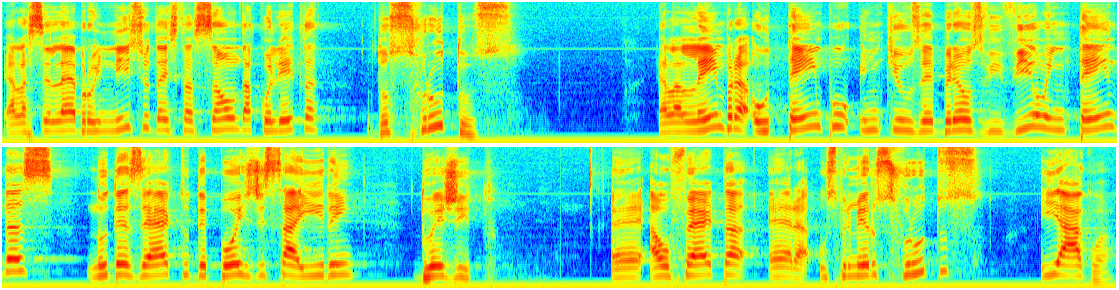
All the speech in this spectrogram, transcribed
ela celebra o início da estação da colheita dos frutos. Ela lembra o tempo em que os hebreus viviam em tendas no deserto depois de saírem do Egito. É, a oferta era os primeiros frutos e água.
